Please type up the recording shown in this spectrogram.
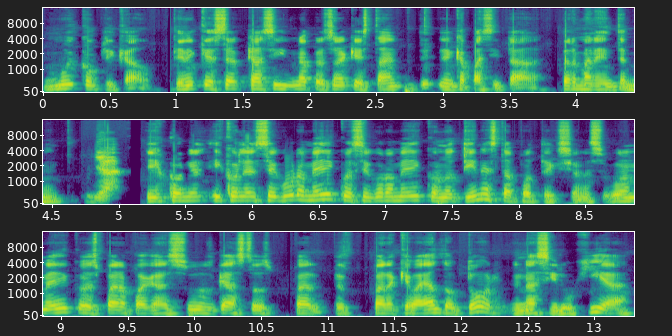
muy complicado. Tiene que ser casi una persona que está incapacitada permanentemente. Ya. Y con, el, y con el seguro médico, el seguro médico no tiene esta protección. El seguro médico es para pagar sus gastos para, para que vaya al doctor, una cirugía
